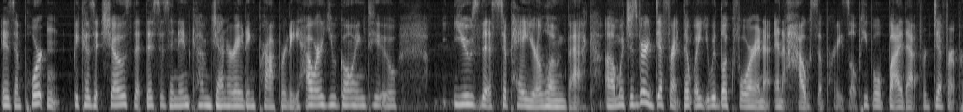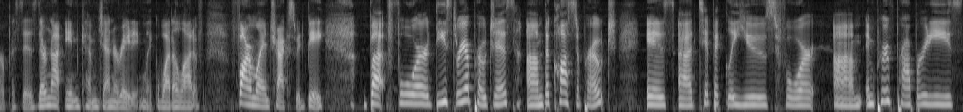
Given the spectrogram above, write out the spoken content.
is important because it shows that this is an income generating property. How are you going to use this to pay your loan back, um, which is very different than what you would look for in a, in a house appraisal. People buy that for different purposes. They're not income generating like what a lot of farmland tracks would be. But for these three approaches, um, the cost approach is uh, typically used for um, improved properties.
